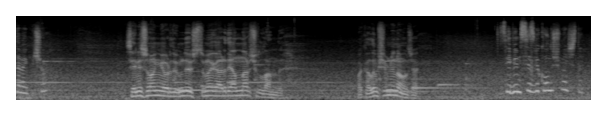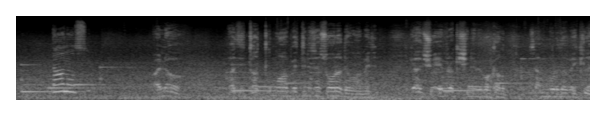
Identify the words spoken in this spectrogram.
demekmiş o? Seni son gördüğümde üstüme gardiyanlar çullandı. Bakalım şimdi ne olacak? Sevimsiz bir konuşma işte. Daha ne olsun? Alo. Hadi tatlı muhabbetinize sonra devam edin. Gel şu evrak işine bir bakalım. Sen burada bekle.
